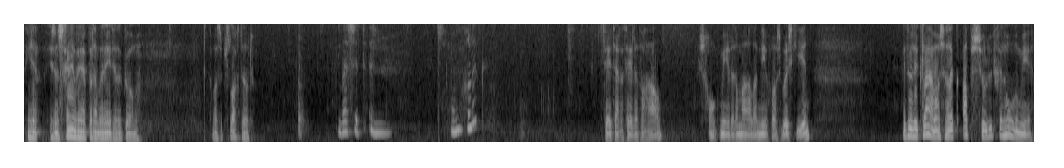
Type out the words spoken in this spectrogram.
Ja, is een schijnwerper naar beneden gekomen. Was op slag dood. Was het een ongeluk? Ik deed haar het hele verhaal. Ik schonk meerdere malen een nieuw glas whisky in. En toen ik klaar was, had ik absoluut geen honger meer.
